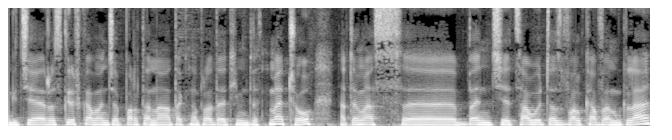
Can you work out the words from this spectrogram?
gdzie rozgrywka będzie oparta na tak naprawdę team deathmatchu, natomiast będzie cały czas walka we mgle,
